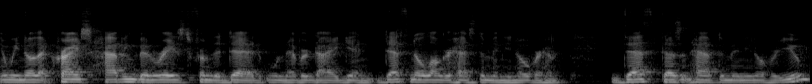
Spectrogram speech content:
and we know that christ having been raised from the dead will never die again death no longer has dominion over him death doesn't have dominion over you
